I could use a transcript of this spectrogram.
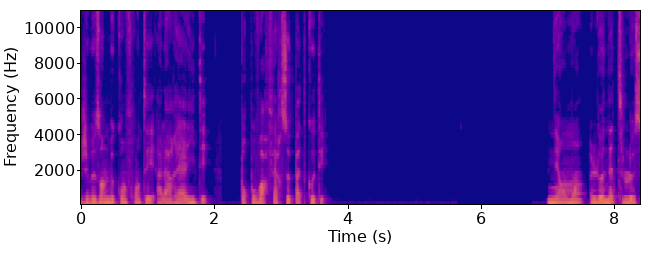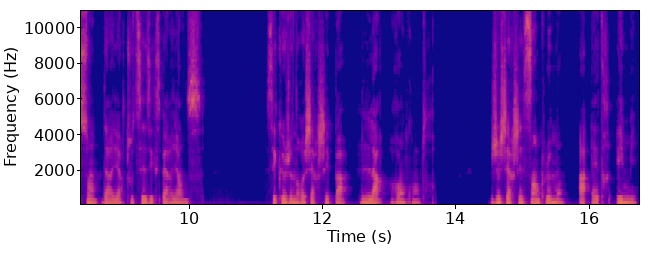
J'ai besoin de me confronter à la réalité pour pouvoir faire ce pas de côté. Néanmoins, l'honnête leçon derrière toutes ces expériences, c'est que je ne recherchais pas la rencontre. Je cherchais simplement à être aimée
